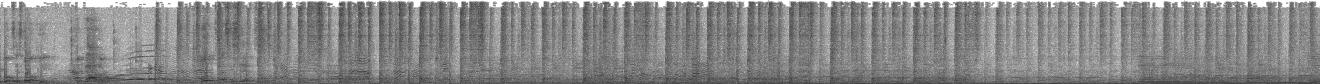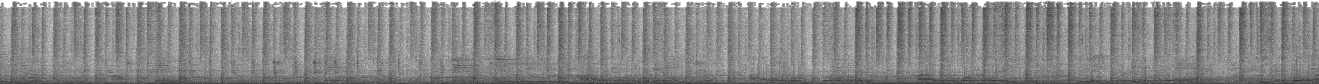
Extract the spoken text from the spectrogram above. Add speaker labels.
Speaker 1: Que bom que vocês estão aqui. Ficaram. Poucos, mas sinceros. bom.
